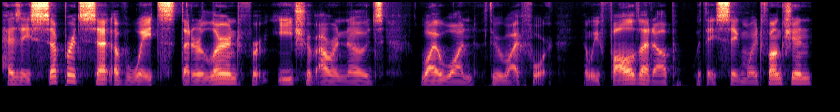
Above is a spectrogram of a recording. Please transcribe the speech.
has a separate set of weights that are learned for each of our nodes y1 through y4. And we follow that up with a sigmoid function,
